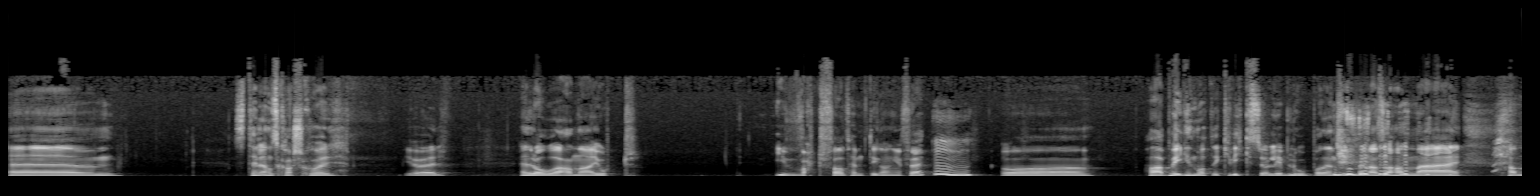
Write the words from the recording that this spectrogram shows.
Uh, Stellan Skarsgård gjør en rolle han har gjort i hvert fall 50 ganger før. Mm. Og han er på ingen måte kvikksølv i blod på den filmen. Altså, han, er, han,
